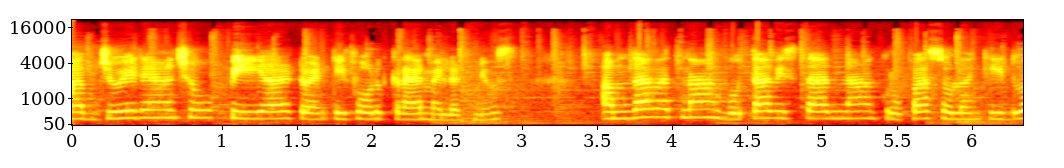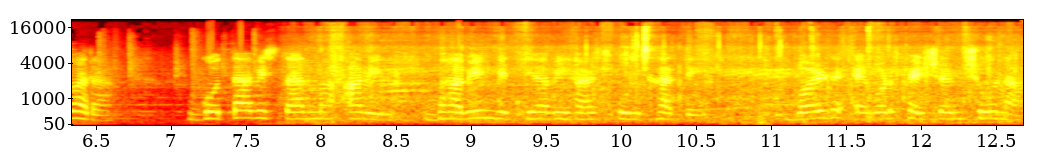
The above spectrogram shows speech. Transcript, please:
આપ જોઈ રહ્યા છો PR twenty four crime alert news. અમદાવાદના ગોતા વિસ્તારના કૃપા સોલંકી દ્વારા ગોતા વિસ્તારમાં આવેલ ભાવિન વિદ્યા વિહાર સ્કૂલ ખાતે વર્લ્ડ એવોર્ડ ફેશન શોના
